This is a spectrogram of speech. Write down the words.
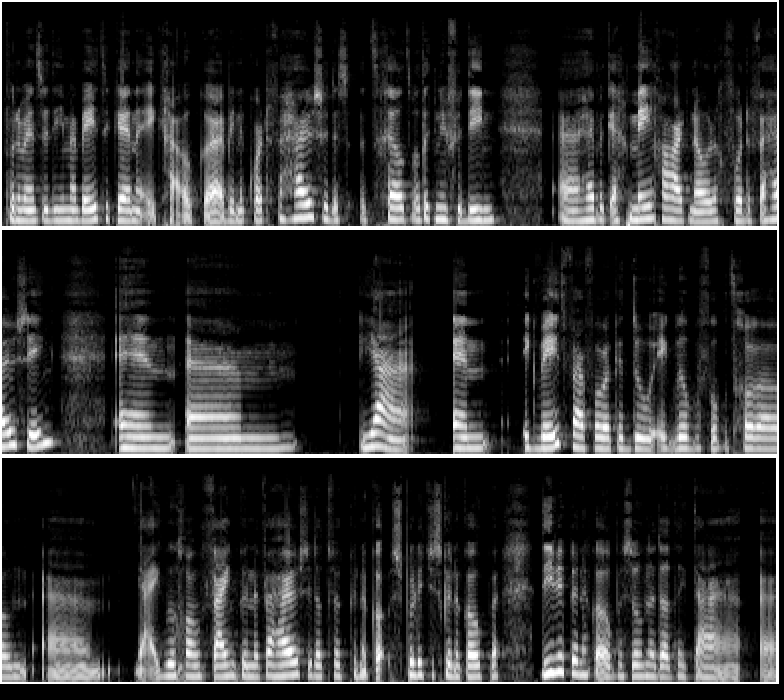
voor de mensen die mij beter kennen, ik ga ook uh, binnenkort verhuizen. Dus het geld wat ik nu verdien, uh, heb ik echt mega hard nodig voor de verhuizing. En um, ja, en ik weet waarvoor ik het doe. Ik wil bijvoorbeeld gewoon, um, ja, ik wil gewoon fijn kunnen verhuizen. Dat we kunnen spulletjes kunnen kopen die we kunnen kopen zonder dat ik daar uh,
